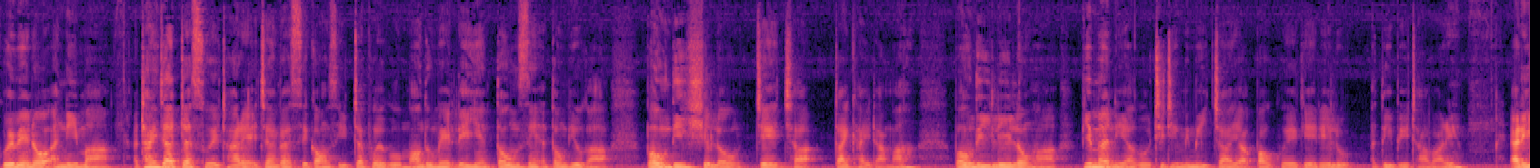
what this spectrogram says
ဂွေးပင်တော်အနီးမှာအထိုင်ကျတက်ဆွဲထားတဲ့အကြမ်းဖက်စစ်ကောင်စီတပ်ဖွဲ့ကိုမောင်းသူမဲ့လေရင်၃စင်းအုံပြုကဘုံသီး၈လုံးကျဲချတိုက်ခိုက်တာမှာဘုံသီး၄လုံးဟာပြစ်မှတ်နေရာကိုထိထိမိမိကြားရောက်ပောက်ခွဲခဲ့တယ်လို့အသိပေးထားပါတယ်။အဲ့ဒီ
